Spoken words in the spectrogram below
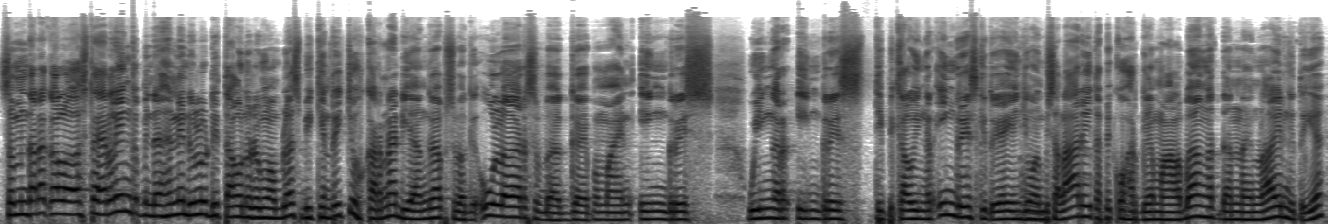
Sementara kalau Sterling kepindahannya dulu di tahun 2015 bikin ricuh karena dianggap sebagai ular, sebagai pemain Inggris, winger Inggris, tipikal winger Inggris gitu ya yang cuma bisa lari tapi kok harganya mahal banget dan lain-lain gitu ya.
